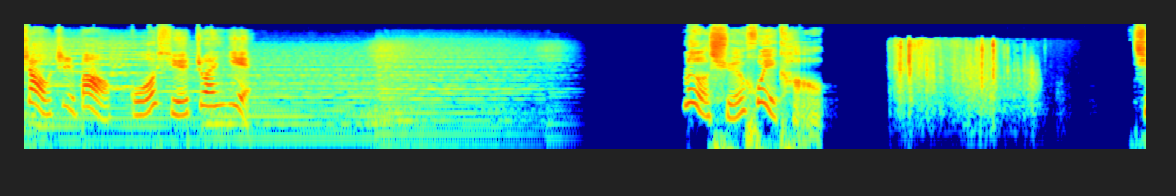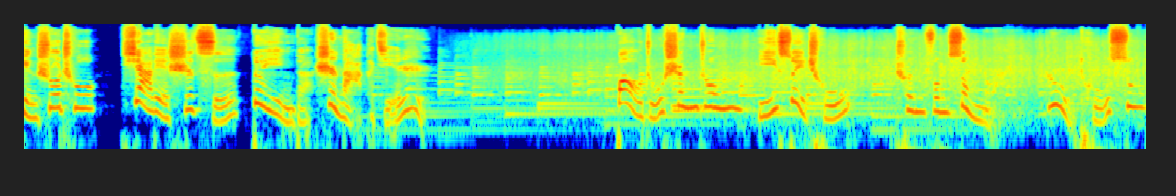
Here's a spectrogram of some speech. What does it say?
少智报国学专业，乐学会考，请说出下列诗词对应的是哪个节日？爆竹声中一岁除，春风送暖入屠苏。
